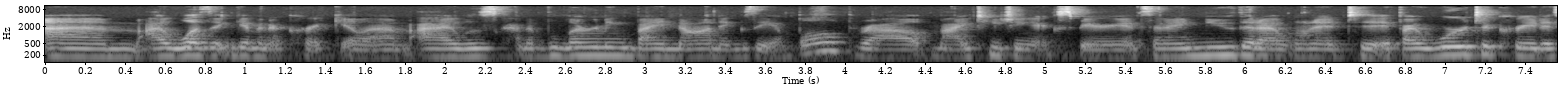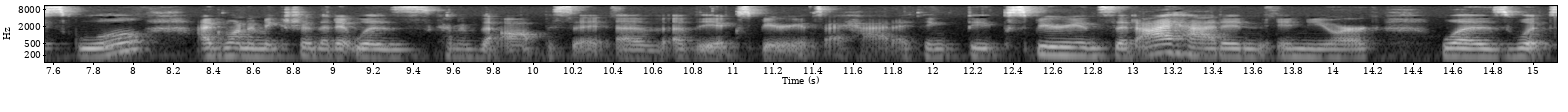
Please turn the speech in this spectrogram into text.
um, I wasn't given a curriculum. I was kind of learning by non-example throughout my teaching experience, and I knew that I wanted to, if I were to create a school, I'd want to make sure that it was kind of the opposite of, of the experience I had. I think the experience that I had in in New York was what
